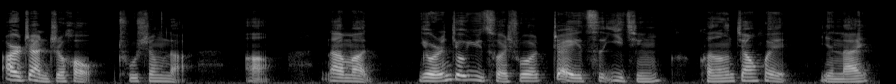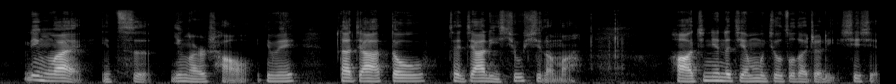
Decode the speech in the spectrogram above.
二战之后出生的啊。那么有人就预测说，这一次疫情可能将会引来另外一次婴儿潮，因为大家都在家里休息了嘛。好，今天的节目就做到这里，谢谢。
